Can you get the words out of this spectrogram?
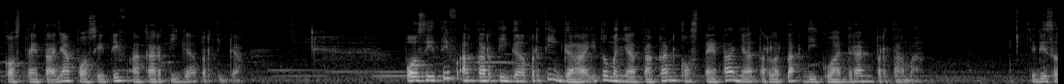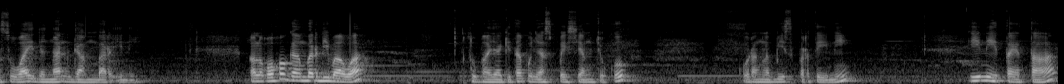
Cos tetanya positif akar 3 per 3. Positif akar 3 per 3 itu menyatakan cos tetanya terletak di kuadran pertama. Jadi sesuai dengan gambar ini. Kalau koko gambar di bawah, supaya kita punya space yang cukup. Kurang lebih seperti ini. Ini theta.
